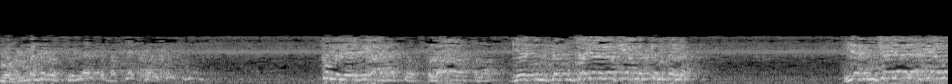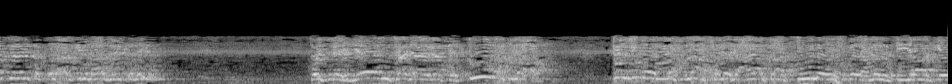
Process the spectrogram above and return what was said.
محمد رسول اللہ سے مسئلے کھڑا تم لے کے آ جاتے ہو فلاں فلاں یہ تم سے پوچھا جائے گا قیامت کے متعلق یہ پوچھا جائے گا کہ آپ تو قرآن کی نماز ہوئی کہ نہیں تو اس سے یہ پوچھا جائے گا کہ تو مسئلہ، تجھ کو مسئلہ سمجھ آیا تھا، تو نے اس پہ عمل کیا کہ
